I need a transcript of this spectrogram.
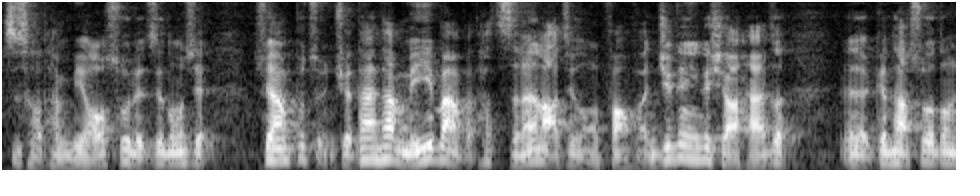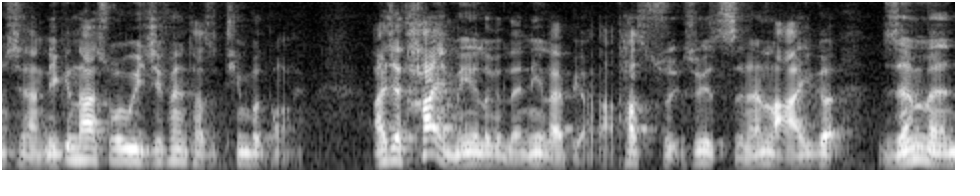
至少他描述的这东西虽然不准确，但是他没办法，他只能拿这种方法。你就跟一个小孩子呃跟他说东西啊，你跟他说微积分，他是听不懂的。而且他也没有那个能力来表达，他所所以只能拿一个人们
